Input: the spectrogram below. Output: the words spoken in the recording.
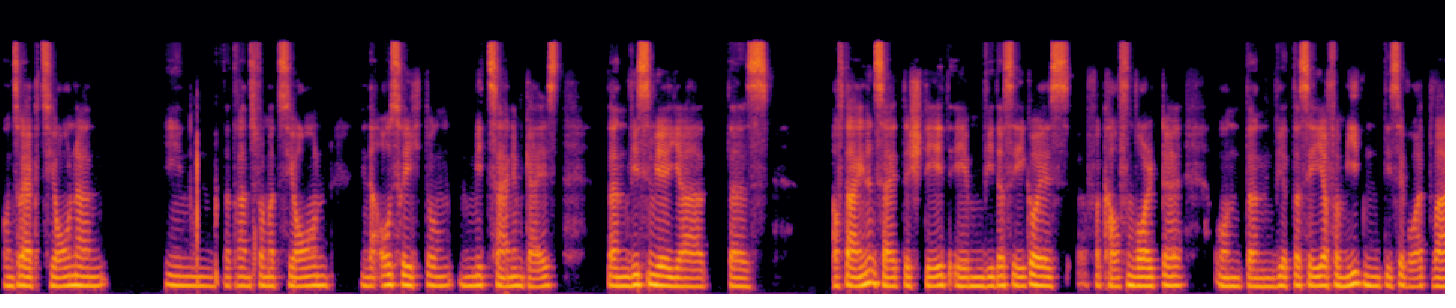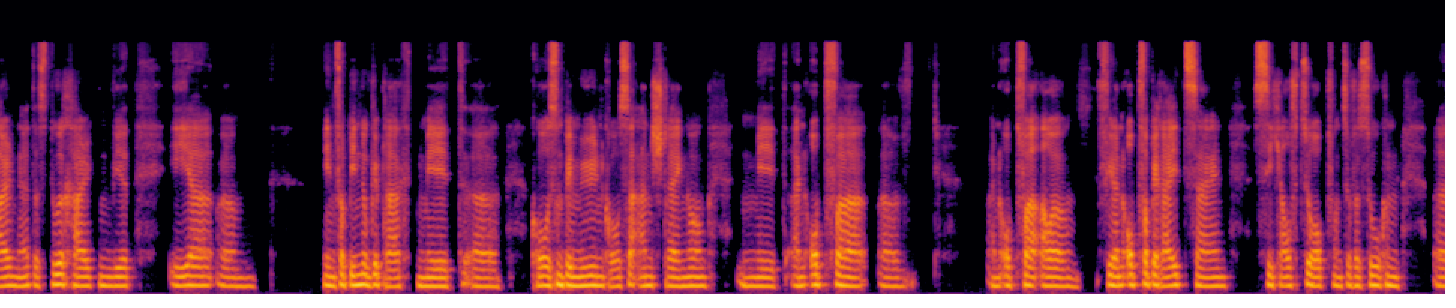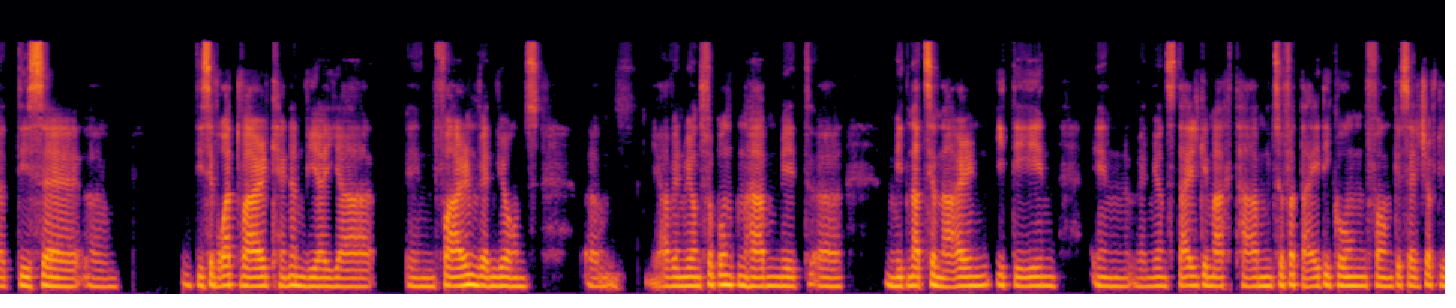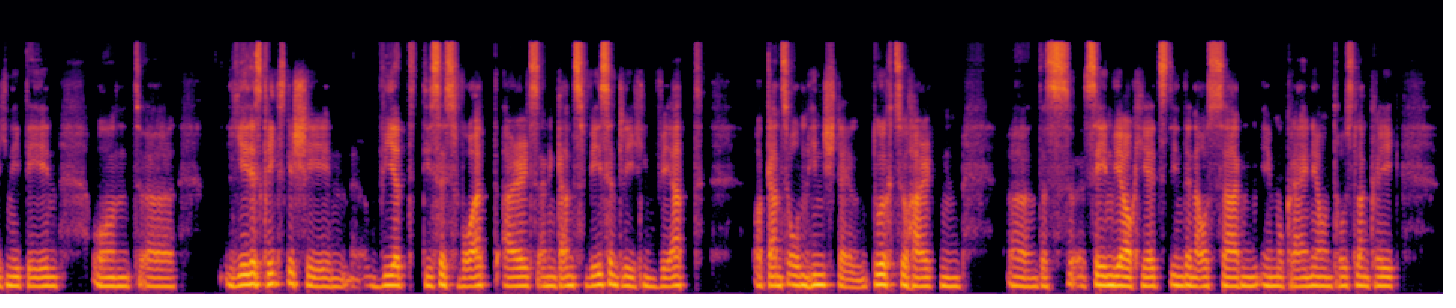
unsere Aktionen in der Transformation, in der Ausrichtung mit seinem Geist, dann wissen wir ja, dass auf der einen Seite steht eben, wie das Ego es verkaufen wollte, und dann wird das eher vermieden, diese Wortwahl. Ne? Das Durchhalten wird eher ähm, in Verbindung gebracht mit äh, großem Bemühen, großer Anstrengung, mit ein Opfer, äh, ein Opfer äh, für ein Opfer bereit sein, sich aufzuopfern, zu versuchen, äh, diese, äh, diese Wortwahl kennen wir ja in, vor allem, wenn wir uns ähm, ja, wenn wir uns verbunden haben mit, äh, mit nationalen Ideen, in, wenn wir uns teilgemacht haben zur Verteidigung von gesellschaftlichen Ideen und äh, jedes Kriegsgeschehen wird dieses Wort als einen ganz wesentlichen Wert ganz oben hinstellen, durchzuhalten, äh, das sehen wir auch jetzt in den Aussagen im Ukraine- und Russlandkrieg.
